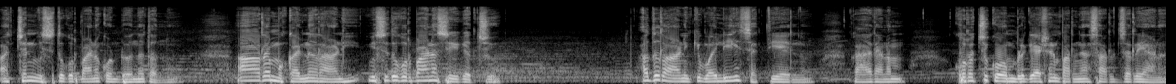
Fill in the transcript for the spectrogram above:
അച്ഛൻ വിശുദ്ധ കുർബാന കൊണ്ടുവന്ന് തന്നു. ആറ് മുക്കാലിന് റാണി വിശുദ്ധ കുർബാന സ്വീകരിച്ചു. അത് റാണിക്ക് വലിയ ശക്തിയായിരുന്നു. കാരണം കുറച്ച് കോംപ്ലിക്കേഷൻ പറഞ്ഞ സർജറിയാണ്.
